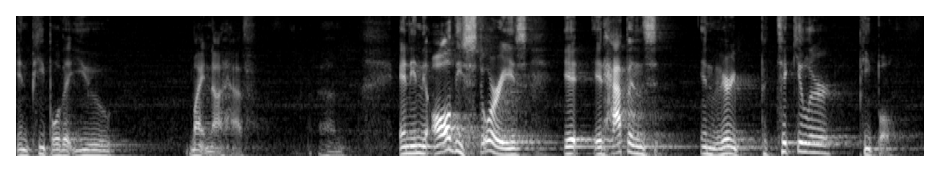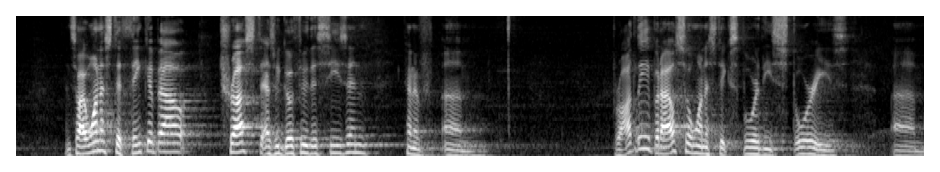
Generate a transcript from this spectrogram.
in people that you might not have. Um, and in the, all these stories, it, it happens in very particular people. And so I want us to think about trust as we go through this season, kind of um, broadly, but I also want us to explore these stories um,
